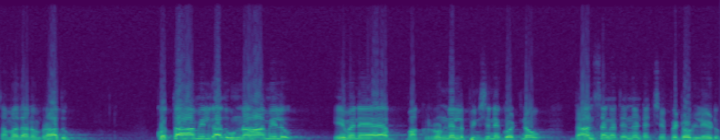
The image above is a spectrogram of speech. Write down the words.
సమాధానం రాదు. కొత్త హామీలు కాదు ఉన్న హామీలు. ఏమైనా మాకు రెండు నెలలు పెన్షనే కొట్టినావు. దాని సంగతి ఏంటంటే చెప్పేటోడు లేడు.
